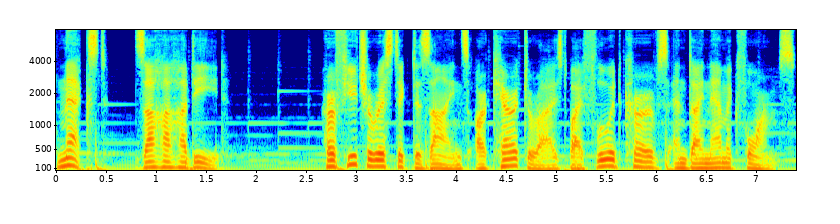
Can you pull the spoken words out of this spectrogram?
Next, Zaha Hadid. Her futuristic designs are characterized by fluid curves and dynamic forms.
